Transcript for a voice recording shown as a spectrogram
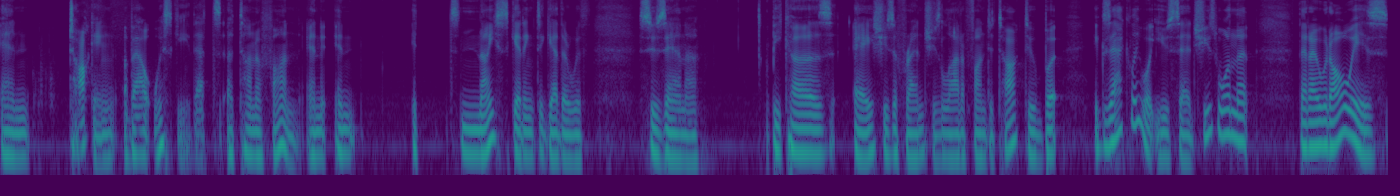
and talking about whiskey. That's a ton of fun, and and it's nice getting together with Susanna because a she's a friend, she's a lot of fun to talk to, but exactly what you said, she's one that that I would always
